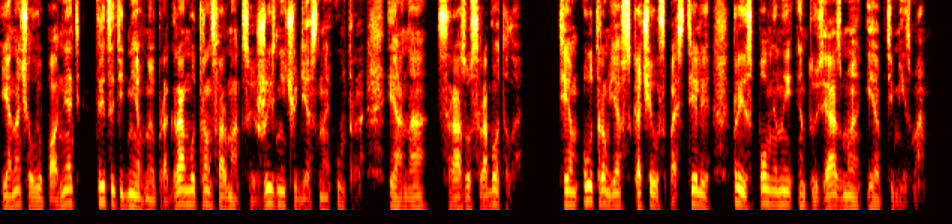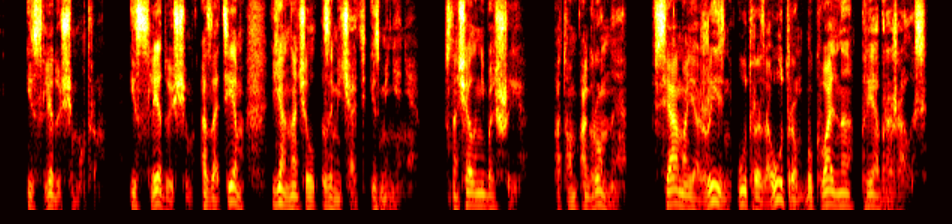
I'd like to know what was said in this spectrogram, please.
я начал выполнять 30-дневную программу трансформации жизни «Чудесное утро», и она сразу сработала. Тем утром я вскочил с постели, преисполненный энтузиазма и оптимизма. И следующим утром, и следующим, а затем я начал замечать изменения. Сначала небольшие, потом огромные. Вся моя жизнь утро за утром буквально преображалась.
